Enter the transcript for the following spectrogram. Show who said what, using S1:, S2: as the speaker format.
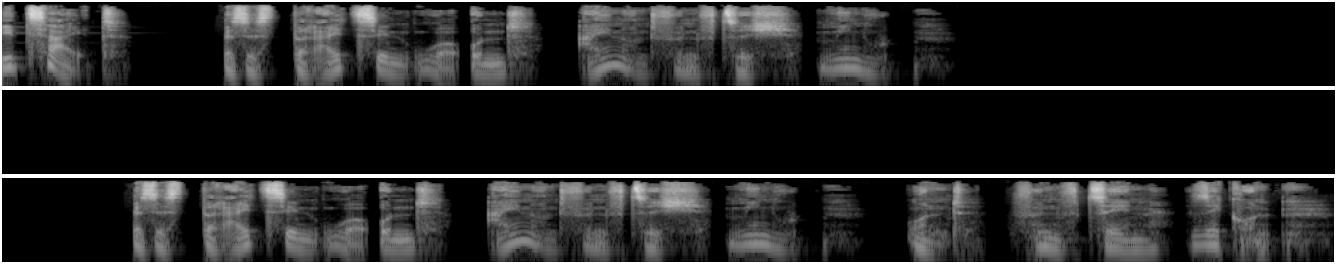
S1: Die Zeit. Es ist 13 Uhr und 51 Minuten. Es ist 13 Uhr und 51 Minuten und 15 Sekunden.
